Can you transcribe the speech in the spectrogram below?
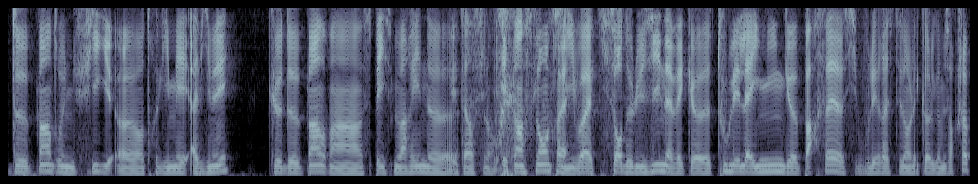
de peindre une figue, euh, entre guillemets, abîmée que de peindre un Space Marine euh, étincelant, étincelant qui, voilà, qui sort de l'usine avec euh, tous les linings parfaits si vous voulez rester dans l'école Games Workshop.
